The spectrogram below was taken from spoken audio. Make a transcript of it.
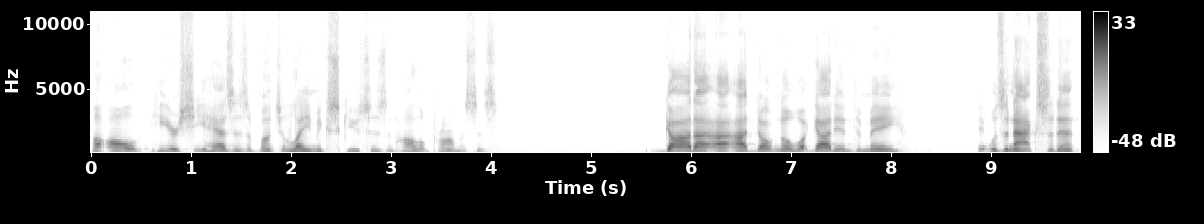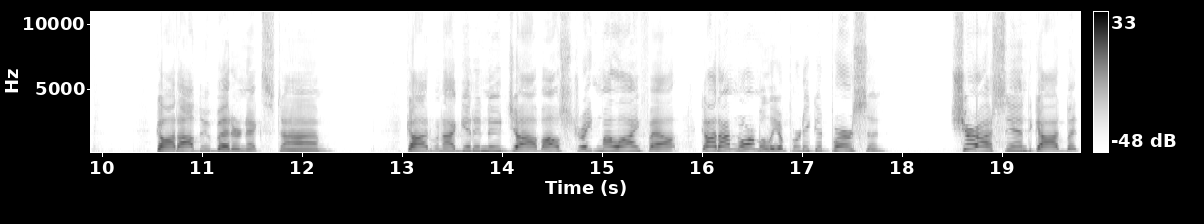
Uh, all he or she has is a bunch of lame excuses and hollow promises. God, I, I don't know what got into me. It was an accident. God, I'll do better next time. God, when I get a new job, I'll straighten my life out. God, I'm normally a pretty good person. Sure, I sinned, God, but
